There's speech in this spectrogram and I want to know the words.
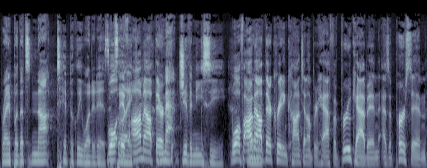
right? But that's not typically what it is. Well, It's if like I'm out there- Matt Giovanisi. Well, if I'm or- out there creating content on behalf of Brew Cabin as a person,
